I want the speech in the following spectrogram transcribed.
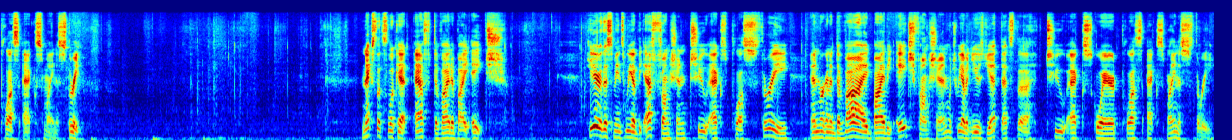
plus x minus 3. Next, let's look at f divided by h. Here, this means we have the f function, 2x plus 3. And we're going to divide by the h function, which we haven't used yet. That's the 2x squared plus x minus 3.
